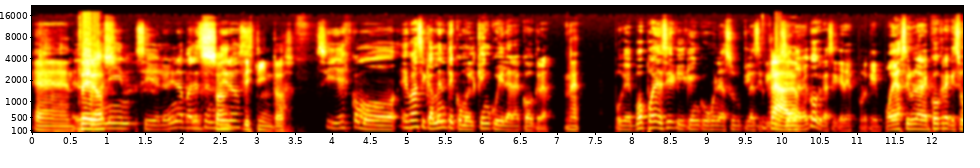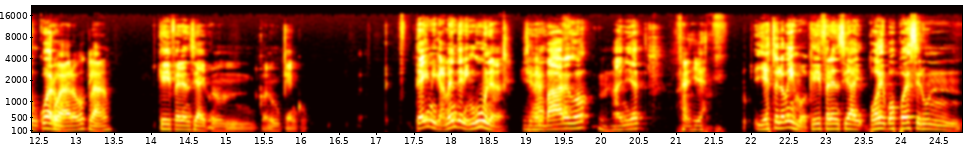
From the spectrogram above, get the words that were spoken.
El enteros. Leonin- sí, el Leonin aparece Son enteros. distintos. Sí, es como. Es básicamente como el Kenku y el Aracocra. Eh, Porque vos podés decir que el Kenku es una subclasificación Claro. de Aracocra si querés, porque podés hacer una Aracocra que sea un cuervo. Cuervo, claro. ¿Qué diferencia hay con un, con un Kenku? Técnicamente ninguna. Sin embargo. Anyet. Y es- Y esto es lo mismo. ¿Qué diferencia hay? Vos, vos podés ser un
